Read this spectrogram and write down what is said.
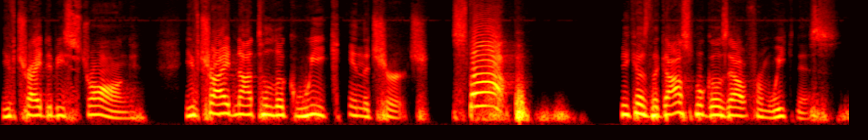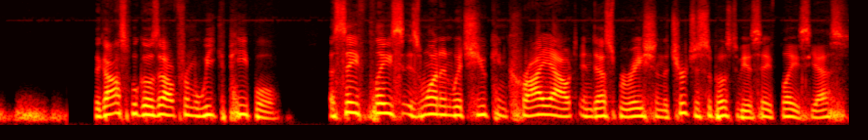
You've tried to be strong. You've tried not to look weak in the church. Stop! Because the gospel goes out from weakness. The gospel goes out from weak people. A safe place is one in which you can cry out in desperation. The church is supposed to be a safe place, yes?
